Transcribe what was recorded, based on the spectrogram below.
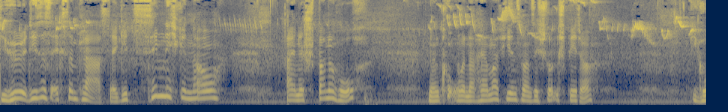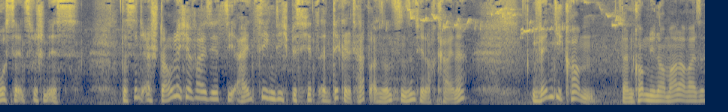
die Höhe dieses Exemplars. Der geht ziemlich genau eine Spanne hoch. Und dann gucken wir nachher mal 24 Stunden später, wie groß der inzwischen ist. Das sind erstaunlicherweise jetzt die einzigen, die ich bis jetzt entdeckelt habe. Ansonsten sind hier noch keine. Wenn die kommen, dann kommen die normalerweise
